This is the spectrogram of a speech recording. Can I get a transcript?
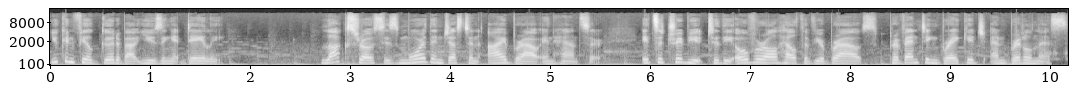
you can feel good about using it daily. LUXROS is more than just an eyebrow enhancer. It's a tribute to the overall health of your brows, preventing breakage and brittleness.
